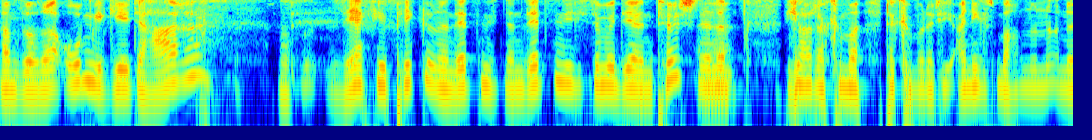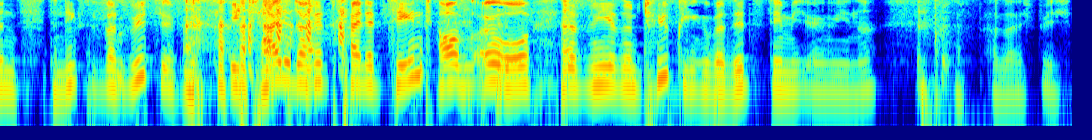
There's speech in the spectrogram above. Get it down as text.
haben so nach oben gegelte Haare, sehr viel Pickel und dann setzen sie, dann setzen sie sich so mit dir an den Tisch und dann, ja, da können wir, da können wir natürlich einiges machen und, und dann, dann denkst du, was willst du denn? mir? Ich zahle doch jetzt keine 10.000 Euro, dass mir hier so ein Typ gegenüber sitzt, dem ich irgendwie, ne? Also ich, ich,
